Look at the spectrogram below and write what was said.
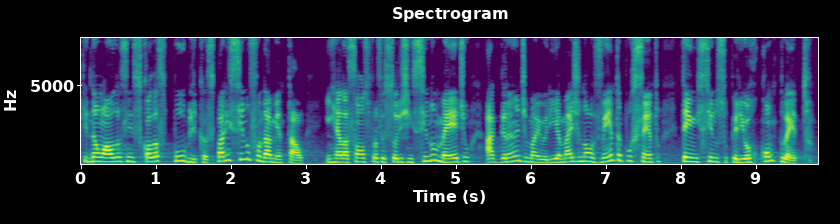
que dão aulas em escolas públicas para ensino fundamental. Em relação aos professores de ensino médio, a grande maioria, mais de 90%, tem o ensino superior completo.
